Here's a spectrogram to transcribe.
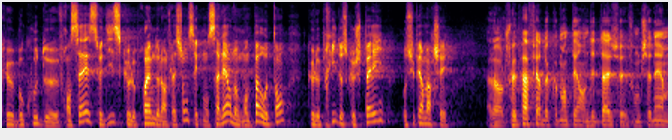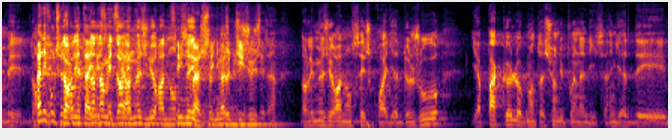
que beaucoup de Français se disent que le problème de l'inflation, c'est que mon salaire n'augmente pas autant que le prix de ce que je paye au supermarché? Alors, je ne vais pas faire de commentaires en détail sur les fonctionnaires, mais dans Pas les fonctionnaires dans en détail, non, non, mais mais c'est- dans c'est les un- mesures une annoncées, image, je, une image je dis juste, hein, dans les mesures annoncées, je crois, il y a deux jours, il n'y a pas que l'augmentation du point d'indice. hein, il y a des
